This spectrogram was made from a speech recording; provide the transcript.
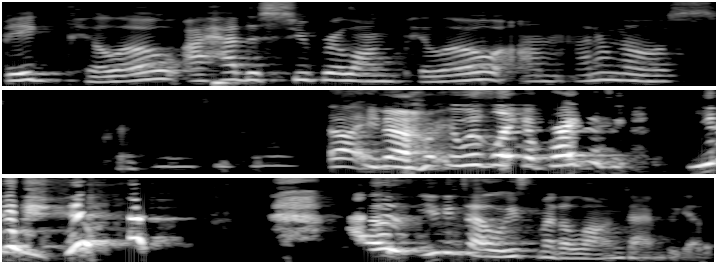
big pillow. I had this super long pillow. Um, I don't know, it's pregnancy pillow. You know it was like a pregnancy. You, was, you can tell we spent a long time together.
